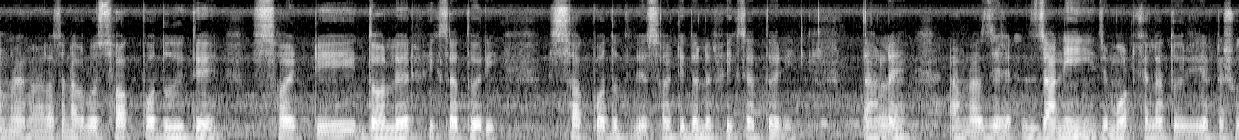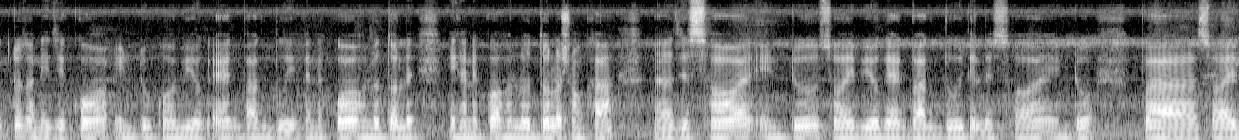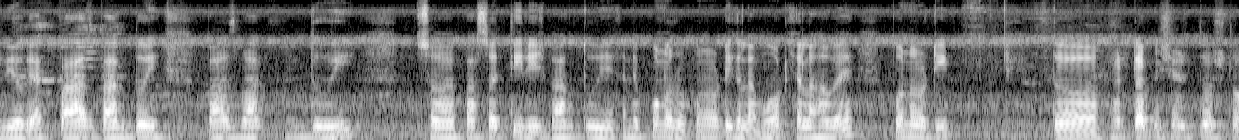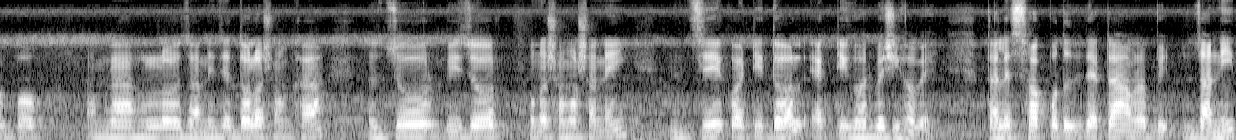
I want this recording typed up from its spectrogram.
আমরা এখন আলোচনা করব ছক পদ্ধতিতে ছয়টি দলের ফিক্সার তৈরি। ছক পদ্ধতিতে ছয়টি দলের ফিক্সার তৈরি। তাহলে আমরা যে জানি যে মোট খেলা তৈরির একটা সূত্র জানি যে ক ইন্টু ক বিয়োগ এক ভাগ দুই। এখানে ক হলো দলে, এখানে ক হলো দল সংখ্যা। যে ছয় ইন্টু ছয় বিয়োগ এক ভাগ দুই, তাহলে ছয় ইন্টু ছয় বিয়োগ এক, পাঁচ ভাগ দুই। পাঁচ ভাগ দুই ছয়, পাঁচ, ছয়, তিরিশ ভাগ দুই, এখানে পনেরো, পনেরোটি খেলা, মোট খেলা হবে পনেরোটি। তো একটা বিশেষ দ্রষ্টব্য আমরা হলো জানি যে দল সংখ্যা জোর, বিজোর, কোনো সমস্যা নেই। যে কয়টি দল একটি ঘর বেশি হবে। তাহলে ছক পদ্ধতিতে একটা আমরা জানি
